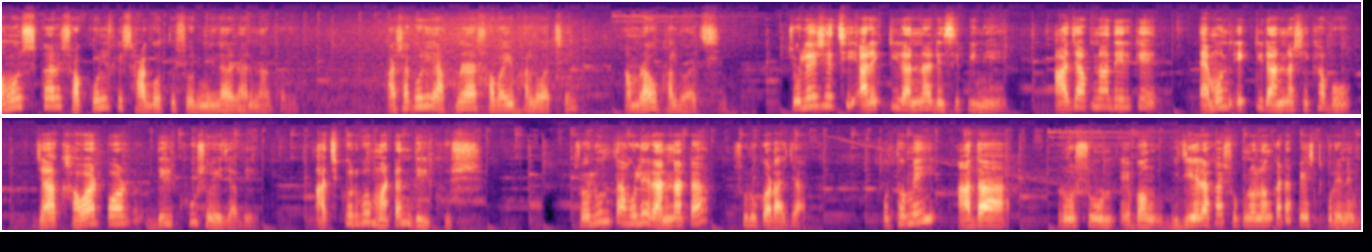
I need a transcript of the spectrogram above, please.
আপনাদের সকলকে স্বাগত শর্মিলার রান্নাঘরে। আশা করি আপনারা সবাই ভালো আছেন, আমরাও ভালো আছি। চলে এসেছি আরেকটি রান্নার রেসিপি নিয়ে। আজ আপনাদেরকে এমন একটি রান্না শেখাবো যা খাওয়ার পর দিল খুশ হয়ে যাবে। আজ করব মাটন দিলখুশ চলুন তাহলে রান্নাটা শুরু করা যাক। প্রথমেই আদা, রসুন এবং ভিজিয়ে রাখা শুকনো লঙ্কাটা পেস্ট করে নেব।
